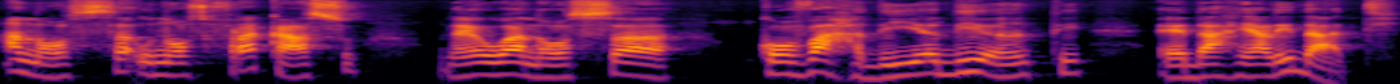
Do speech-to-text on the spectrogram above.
a nossa, o nosso fracasso né, ou a nossa covardia diante é, da realidade.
